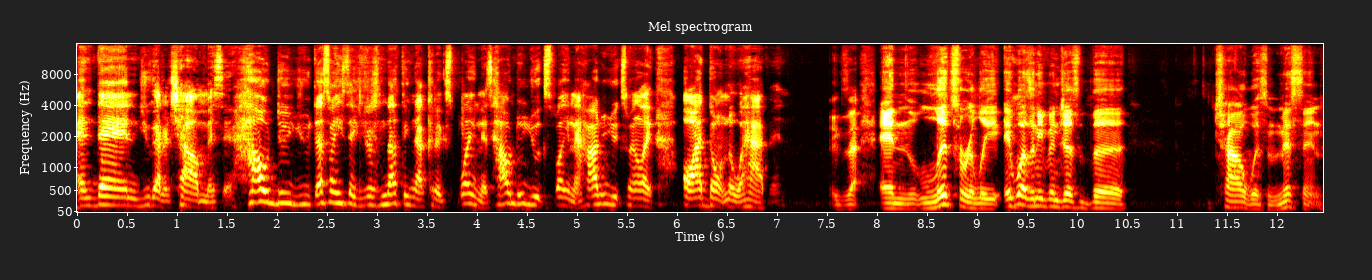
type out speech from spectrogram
And then you got a child missing. How do you? That's why he said there's nothing that could explain this. How do you explain that? How do you explain like, oh, I don't know what happened? Exactly. And literally, it wasn't even just the child was missing.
